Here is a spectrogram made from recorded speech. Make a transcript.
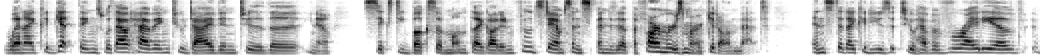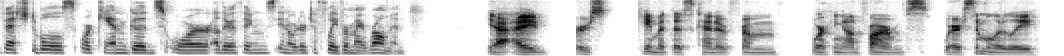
when i could get things without having to dive into the you know 60 bucks a month i got in food stamps and spend it at the farmers market on that. Instead i could use it to have a variety of vegetables or canned goods or other things in order to flavor my ramen. Yeah i first came at this kind of from working on farms where similarly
